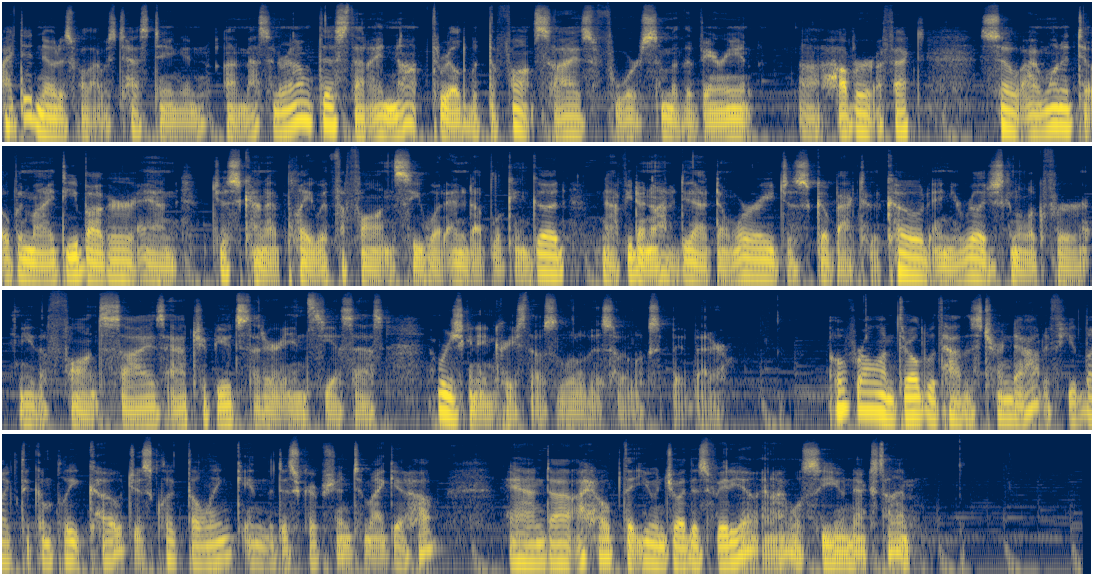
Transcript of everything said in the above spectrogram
I did notice while I was testing and uh, messing around with this that I'm not thrilled with the font size for some of the variant uh, hover effect. So I wanted to open my debugger and just kind of play with the font and see what ended up looking good. Now, if you don't know how to do that, don't worry. Just go back to the code and you're really just going to look for any of the font size attributes that are in CSS. And we're just going to increase those a little bit so it looks a bit better. Overall, I'm thrilled with how this turned out. If you'd like to complete code, just click the link in the description to my GitHub. And uh, I hope that you enjoyed this video, and I will see you next time.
